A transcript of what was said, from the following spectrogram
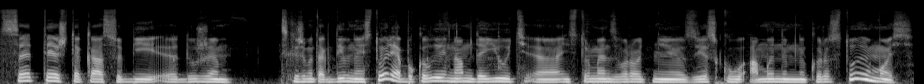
це теж така собі е, дуже. Скажімо так, дивна історія, бо коли нам дають е, інструмент зворотнього зв'язку, а ми ним не користуємось,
